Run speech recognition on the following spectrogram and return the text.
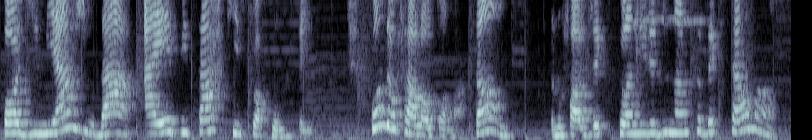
pode me ajudar a evitar que isso aconteça? Quando eu falo automação, eu não falo de planilha dinâmica do Excel, não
